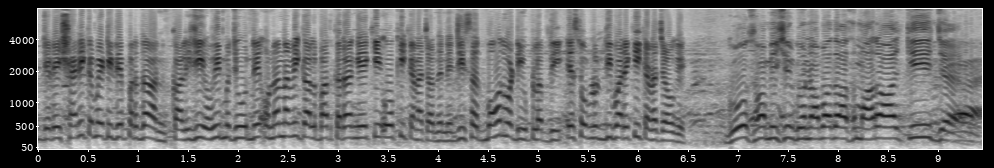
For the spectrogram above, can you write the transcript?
ਜਿਹੜੇ ਸ਼ਹਿਰੀ ਕਮੇਟੀ ਦੇ ਪ੍ਰਧਾਨ ਕਾਲੀ ਜੀ ਉਹ ਵੀ ਮੌਜੂਦ ਨੇ। ਉਹਨਾਂ ਨਾਲ ਵੀ ਗੱਲਬਾਤ ਕਰਾਂਗੇ ਕਿ ਉਹ ਕੀ ਕਹਿਣਾ ਚਾਹੁੰਦੇ ਨੇ। ਜੀ ਸਰ ਬਹੁਤ ਵੱਡੀ ਉਪਲਬਧੀ। ਇਸ ਉਪਲਬਧੀ ਬਾਰੇ ਕੀ ਕਹਿਣਾ ਚਾਹੋਗੇ? ਗੋਸਵਾਮੀ ਸ਼੍ਰੀ ਗੁਰੂ ਨਾਭਾਦਾਸ ਮਹਾਰਾਜ ਕੀ ਜੈ।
